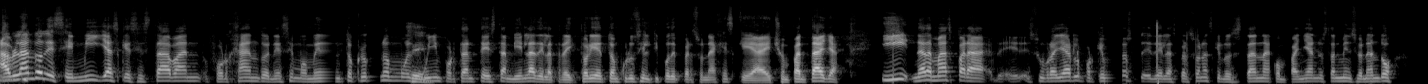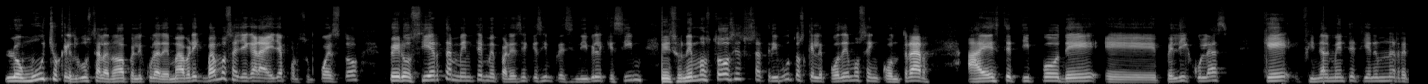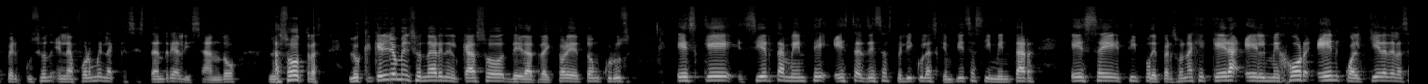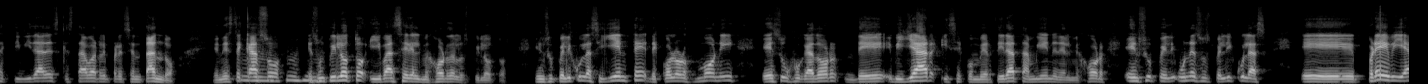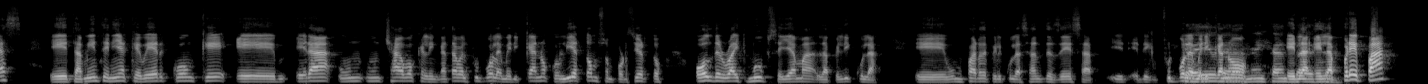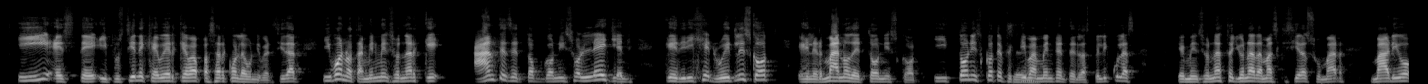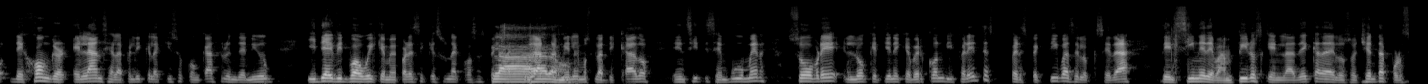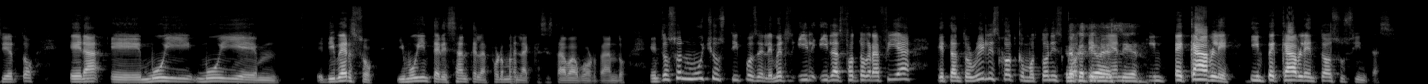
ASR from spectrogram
hablando de semillas que se estaban forjando en ese momento, creo que uno muy, muy importante es también la de la trayectoria de Tom Cruise y el tipo de personajes que ha hecho en pantalla. Y nada más para eh, subrayarlo, porque de las personas que nos están acompañando están mencionando lo mucho que les gusta la nueva película de Maverick. Vamos a llegar a ella, por supuesto, pero ciertamente me parece que es imprescindible que sí mencionemos todos esos atributos que le podemos encontrar a este tipo de eh, películas que finalmente tienen una repercusión en la forma en la que se están realizando las otras. Lo que quería mencionar en el caso de la trayectoria de Tom Cruise es que ciertamente esta es de esas películas que empieza a cimentar ese tipo de personaje que era el mejor en cualquiera de las actividades que estaba representando. En este caso es un piloto y va a ser el mejor de los pilotos. En su película siguiente, The Color of Money, es un jugador de billar y se convertirá también en el mejor. En su una de sus películas eh, previas, eh, también tenía que ver con que eh, era un, chavo que le encantaba el fútbol americano, con Leah Thompson, por cierto, All the Right Moves se llama la película, eh, un par de películas antes de esa, de fútbol americano en la, en la, prepa, y, este, y pues tiene que ver qué va a pasar con la universidad. Y bueno, también mencionar que antes de Top Gun hizo Legend, que dirige Ridley Scott, el hermano de Tony Scott. Y Tony Scott, efectivamente, entre las películas que mencionaste, yo nada más quisiera sumar Mario de Hunger, El Ansia, la película que hizo con Catherine Deneuve y David Bowie, que me parece que es una cosa espectacular. También hemos platicado en Citizen Boomer sobre lo que tiene que ver con diferentes perspectivas de lo que se da del cine de vampiros, que en la década de los 80, por cierto, era eh, muy, muy... Em, diverso y muy interesante la forma en la que se estaba abordando. Entonces son muchos tipos de elementos y, la fotografía que tanto Ridley Scott como Tony Scott tenían impecable, impecable en todas sus cintas.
